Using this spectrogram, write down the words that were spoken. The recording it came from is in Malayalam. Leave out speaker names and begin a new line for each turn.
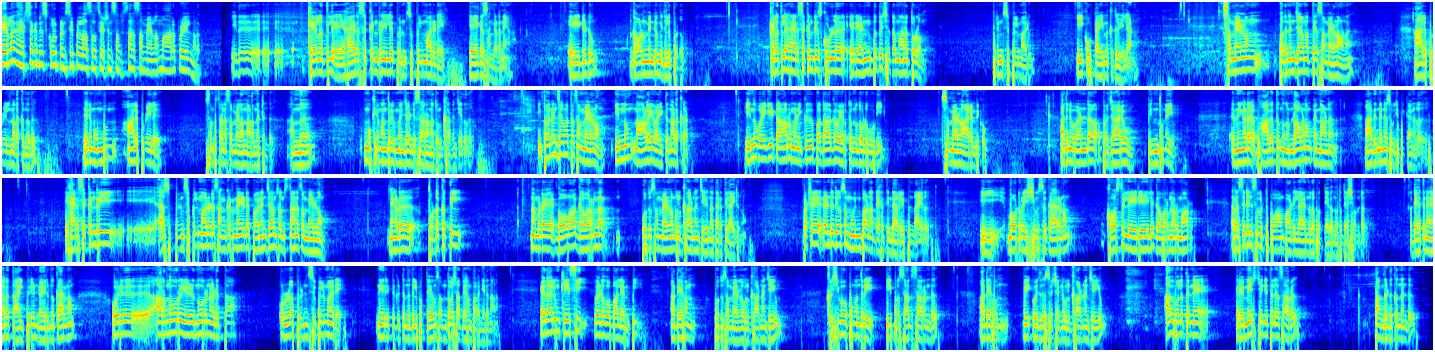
Kerala higher secondary school principal association സംസ്ഥാന സമ്മേളനം ആലപ്പുഴയിൽ നടക്കും.
ഇത് കേരളത്തിലെ ഹയർ സെക്കൻഡറിയിലെ പ്രിൻസിപ്പൽമാരുടെ ഏക സംഘടനയാണ്. എയ്ഡഡും ഗവൺമെന്റും ഇതിൽ പെടും. കേരളത്തിലെ ഹയർ സെക്കൻഡറി സ്കൂളിൽ ഒരു എൺപത് ശതമാനത്തോളം പ്രിൻസിപ്പൽമാരും ഈ കൂട്ടായ്മയ്ക്ക് കീഴിലാണ്. സമ്മേളനം പതിനഞ്ചാമത്തെ സമ്മേളനമാണ് ആലപ്പുഴയിൽ നടക്കുന്നത്. ഇതിനു മുമ്പും ആലപ്പുഴയിൽ സംസ്ഥാന സമ്മേളനം നടന്നിട്ടുണ്ട്. അന്ന് മുഖ്യമന്ത്രി ഉമ്മൻചാണ്ടി സാറാണ് അത് ഉദ്ഘാടനം ചെയ്തത്. ഈ പതിനഞ്ചാമത്തെ സമ്മേളനം ഇന്നും നാളെയുമായിട്ട് നടക്കുകയാണ്. ഇന്ന് വൈകിട്ട് ആറു മണിക്ക് പതാക ഉയർത്തുന്നതോടുകൂടി സമ്മേളനം ആരംഭിക്കും. അതിനു വേണ്ട പ്രചാരവും പിന്തുണയും നിങ്ങളുടെ ഭാഗത്തു നിന്നുണ്ടാവണം എന്നാണ് ആദ്യം തന്നെ സൂചിപ്പിക്കാനുള്ളത്. ഹയർ സെക്കൻഡറി ആസ് പ്രിൻസിപ്പൽമാരുടെ സംഘടനയുടെ പതിനഞ്ചാം സംസ്ഥാന സമ്മേളനം ഞങ്ങളുടെ തുടക്കത്തിൽ നമ്മുടെ ഗോവ ഗവർണർ പൊതുസമ്മേളനം ഉദ്ഘാടനം ചെയ്യുന്ന തരത്തിലായിരുന്നു. പക്ഷേ രണ്ട് ദിവസം മുൻപാണ് അദ്ദേഹത്തിന്റെ അറിയിപ്പുണ്ടായത്. ഈ ബോർഡർ ഇഷ്യൂസ് കാരണം കോസ്റ്റൽ ഏരിയയിലെ ഗവർണർമാർ റെസിഡൻസ് വിട്ടു പോകാൻ പാടില്ല എന്നുള്ള പ്രത്യേക നിർദ്ദേശമുണ്ട്. അദ്ദേഹത്തിന് ഏറെ താല്പര്യം ഉണ്ടായിരുന്നു കാരണം ഒരു അറുന്നൂറ് എഴുന്നൂറിനടുത്ത ഉള്ള പ്രിൻസിപ്പൽമാരെ നേരിട്ട് കിട്ടുന്നതിൽ പ്രത്യേകം സന്തോഷം അദ്ദേഹം പറഞ്ഞിരുന്നതാണ്. ഏതായാലും K C Venugopal M P അദ്ദേഹം പൊതുസമ്മേളനം ഉദ്ഘാടനം ചെയ്യും. കൃഷി വകുപ്പ് മന്ത്രി പി പ്രസാദ് സാറുണ്ട്. അദ്ദേഹം ഒരു സെഷൻ ഉദ്ഘാടനം ചെയ്യും. അതുപോലെ തന്നെ രമേശ് ചെന്നിത്തല സാറ് പങ്കെടുക്കുന്നുണ്ട്.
